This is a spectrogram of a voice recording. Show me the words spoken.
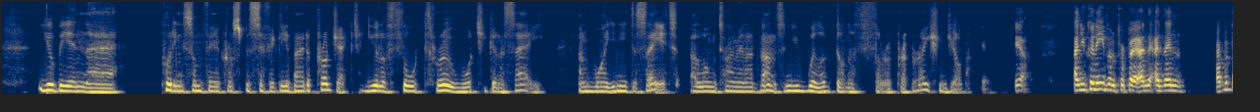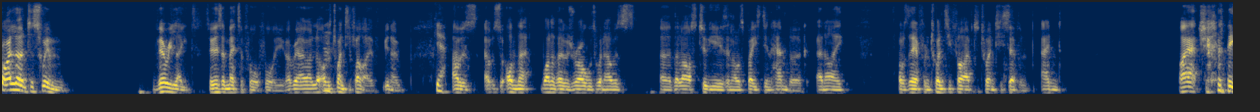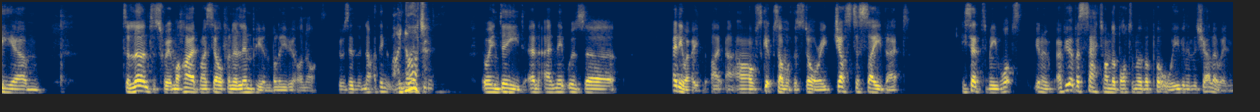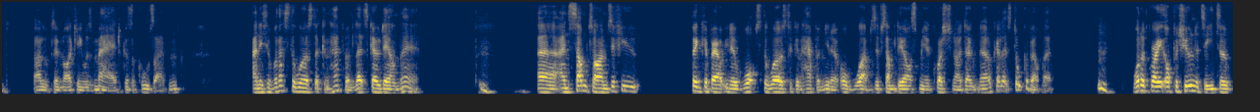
you'll be in there putting something across specifically about a project. You'll have thought through what you're going to say and why you need to say it a long time in advance. And you will have done a thorough preparation job. Yeah. yeah. And you can even prepare. And, and then I remember I learned to swim very late. So here's a metaphor for you. I, mean, I I was hmm. 25. You know, Yeah. I was I was on that one of those roles when I was uh, the last two years, and I was based in Hamburg, and I I was there from 25 to 27, and I actually um, to learn to swim, I hired myself an Olympian. Believe it or not, it was in the I think Why not? 19 Oh, indeed, and and it was uh, anyway. I, I'll skip some of the story just to say that he said to me, "What's you know? Have you ever sat on the bottom of a pool, even in the shallow end?" I looked at him like he was mad because, of course, I hadn't. And he said, "Well, that's the worst that can happen. Let's go down there." Uh, and sometimes, if you think about, you know, what's the worst that can happen, you know, or what happens if somebody asks me a question I don't know? Okay, let's talk about that. Hmm. What a great opportunity to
